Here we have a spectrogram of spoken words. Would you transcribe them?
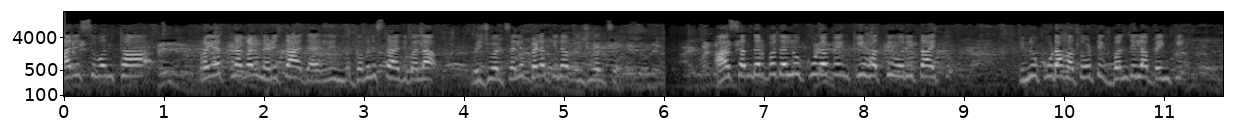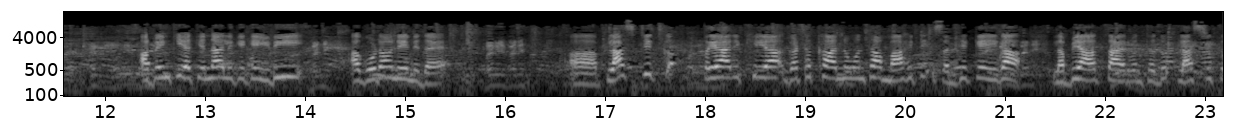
ಆರಿಸುವಂತ ಪ್ರಯತ್ನಗಳು ನಡೀತಾ ಇದೆ. ಅಲ್ಲಿ ಗಮನಿಸ್ತಾ ಇದೀವಲ್ಲ ವಿಜುವಲ್ಸ್ ಅಲ್ಲಿ ಬೆಳಕಿನ ವಿಜುವಲ್ಸ್ ಆ ಸಂದರ್ಭದಲ್ಲೂ ಕೂಡ ಬೆಂಕಿ ಹತ್ತಿ ಒರಿತಾ ಇತ್ತು. ಇನ್ನೂ ಕೂಡ ಹತೋಟಿಗೆ ಬಂದಿಲ್ಲ ಬೆಂಕಿ. ಆ ಬೆಂಕಿಯ ಕೆನ್ನಾಲಿಗೆಗೆ ಇಡೀ ಆ ಗೋಡೌನ್ ಏನಿದೆ ಪ್ಲಾಸ್ಟಿಕ್ ತಯಾರಿಕೆಯ ಘಟಕ ಅನ್ನುವಂತಹ ಮಾಹಿತಿ ಸದ್ಯಕ್ಕೆ ಈಗ ಲಭ್ಯ ಆಗ್ತಾ ಇರುವಂತದ್ದು ಪ್ಲಾಸ್ಟಿಕ್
